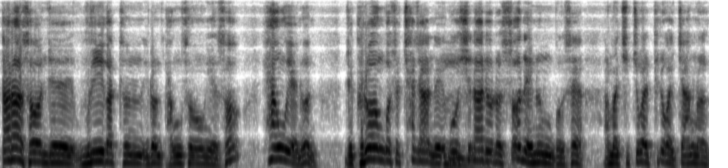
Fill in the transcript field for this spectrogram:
따라서 이제 우리 같은 이런 방송에서 향후에는 이제 그런 것을 찾아내고 음. 시나리오를 써내는 것에 아마 집중할 필요가 있지 않나,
